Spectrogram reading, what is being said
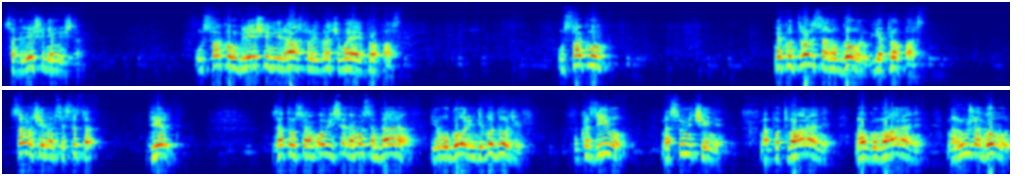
Sa griješenjem ništa u svakom griješenju i raspravi, braće moja, je propast. U svakom nekontrolisanom govoru je propast. Samo će nam se srca dijeliti. Zato sam ovih 7-8 dana i ovo govorim gdje god dođem, ukazivo na sumničenje, na potvaranje, na ogovaranje, na ružan govor.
